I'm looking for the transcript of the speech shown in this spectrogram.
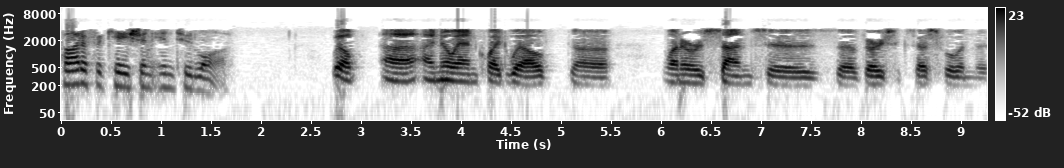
codification into law? Well, uh, I know Anne quite well. Uh, one of her sons is uh, very successful in the,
